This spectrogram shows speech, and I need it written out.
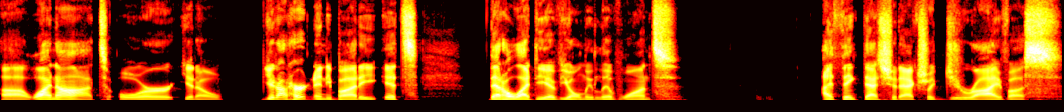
uh, why not, or you know, you're not hurting anybody. It's that whole idea of you only live once. I think that should actually drive us,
